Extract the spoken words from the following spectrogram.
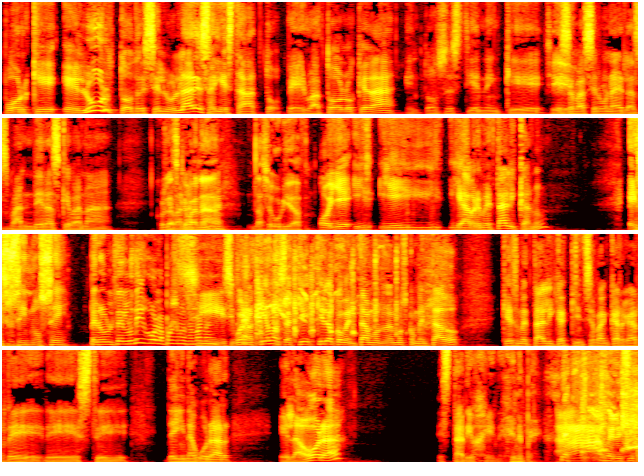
porque el hurto de celulares ahí está, a to- pero a todo lo que da. Entonces tienen que, Sí. esa va a ser una de las banderas que van a, Con las que van a. la seguridad. Oye, y, y, y abre metálica, ¿no? Eso sí, no sé. Pero te lo digo la próxima semana. Sí, sí, bueno, aquí, hemos, aquí, aquí lo comentamos, lo hemos comentado, que es Metallica quien se va a encargar de, de, este, de inaugurar el ahora Estadio GNP. GNP. Ah, felicidades.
